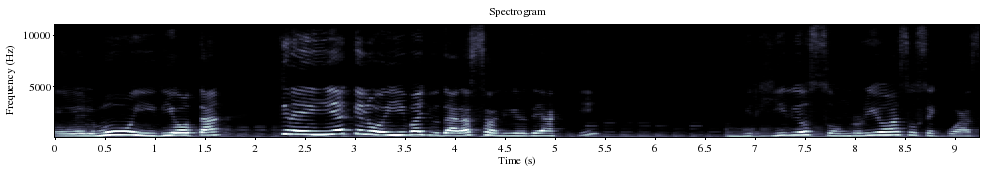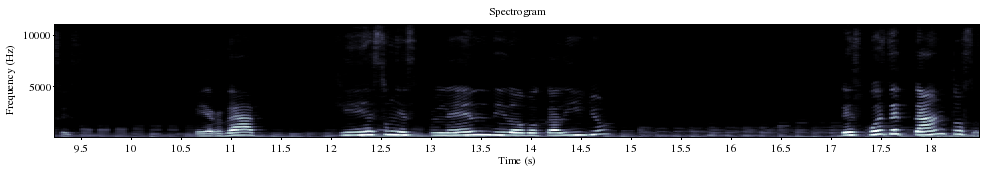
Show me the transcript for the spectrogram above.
El muy idiota creía que lo iba a ayudar a salir de aquí. Virgilio sonrió a sus secuaces. ¿Verdad que es un espléndido bocadillo? Después de tantos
